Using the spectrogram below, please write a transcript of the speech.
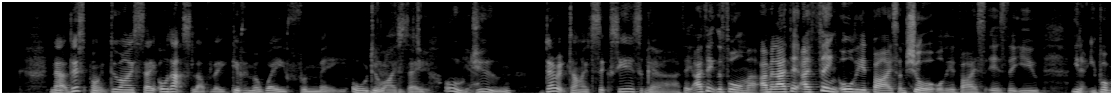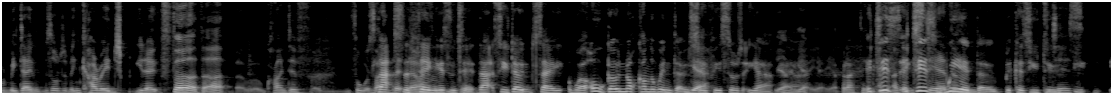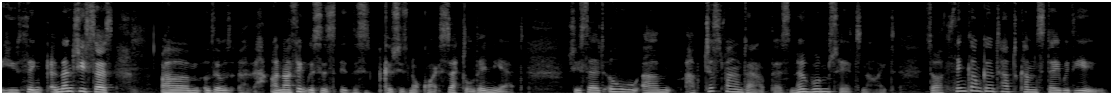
Now, at this point, do I say, "Oh, that's lovely. Give him a wave from me," or do I say, "Oh, June." Derek died six years ago. Yeah, I think I think the former. I mean, I think I think all the advice. I'm sure all the advice is that you, you know, you probably don't sort of encourage, you know, further uh, kind of uh, thoughts like That's that. the No, thing, isn't it? That's you don't say, well, oh, go knock on the window, see Yeah. if he's sort of, yeah, Yeah, yeah, yeah, yeah. But I think it is. I, I think it is weird them- though because you do. You, you think, and then she says, um, there was, and I think this is this is because she's not quite settled in yet. She said, "Oh, um, I've just found out there's no rooms here tonight, so I think I'm going to have to come and stay with you."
